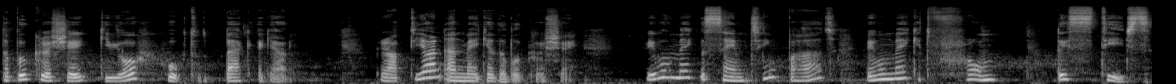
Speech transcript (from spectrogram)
double crochet. Give your hook to the back again. Grab the yarn and make a double crochet. We will make the same thing but we will make it from this stitch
